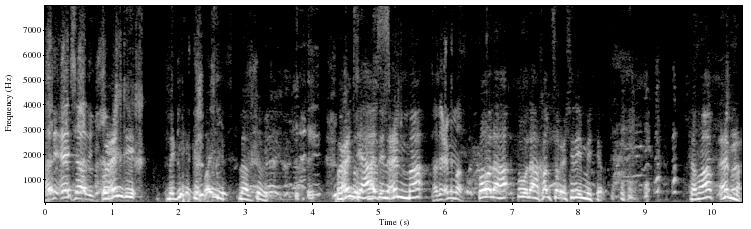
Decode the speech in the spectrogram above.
هذه إيش هذه؟ وعندي دقيقة طيب. لا انتبه. وعندي هذه العمة. هذه عمة. طولها طولها 25 متر. تمام؟ عمة.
